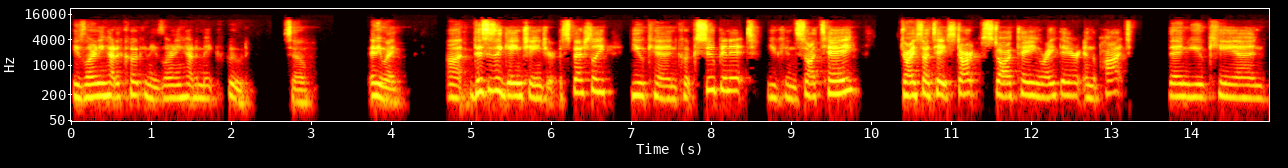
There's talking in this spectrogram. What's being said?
He's learning how to cook and he's learning how to make food. So, anyway, uh, this is a game changer, especially you can cook soup in it. You can saute, dry saute, start sauteing right there in the pot. Then you can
